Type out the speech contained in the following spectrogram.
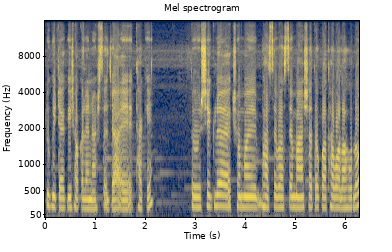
টুকিটাকি সকালে নাস্তা যায়, থাকে। তো সেগুলো এক সময় ভাসতে ভাসতে মায়ের সাথে কথা বলা হলো।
